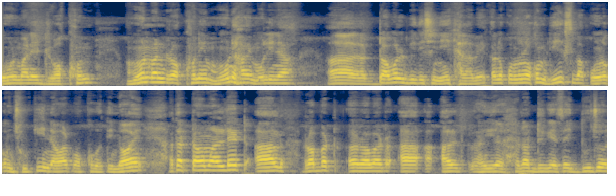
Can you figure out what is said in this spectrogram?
মোহনবাগানের রক্ষণ, মোহনবাগানের রক্ষণে মনে হয় মলিনা ডবল বিদেশি নিয়ে খেলাবে। কারণ কোনো রকম রিস্ক বা কোনো রকম ঝুঁকি নেওয়ার পক্ষপাতী নয়। অর্থাৎ টম আলডেট আর রবার্ট রবার্ট আল ইয়ে, রড্রিগেস এই দুজন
